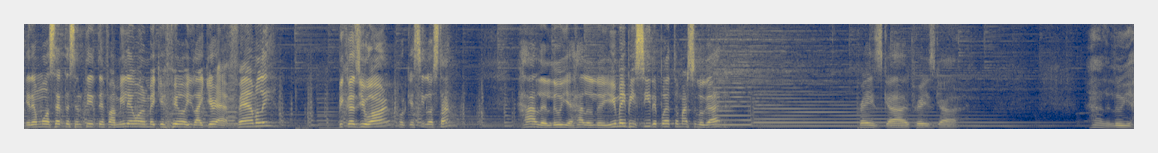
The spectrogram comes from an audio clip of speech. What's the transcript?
Queremos hacerte sentirte en familia. I want to make you feel like you're at family because you are, porque sí lo está. Hallelujah, hallelujah. You may be seated. Puede tomar su lugar. Praise God, praise God. Hallelujah.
